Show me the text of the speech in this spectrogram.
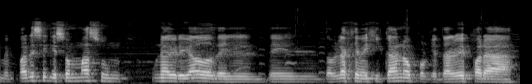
me parece que son más un, un agregado del, del doblaje mexicano, porque tal vez para,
